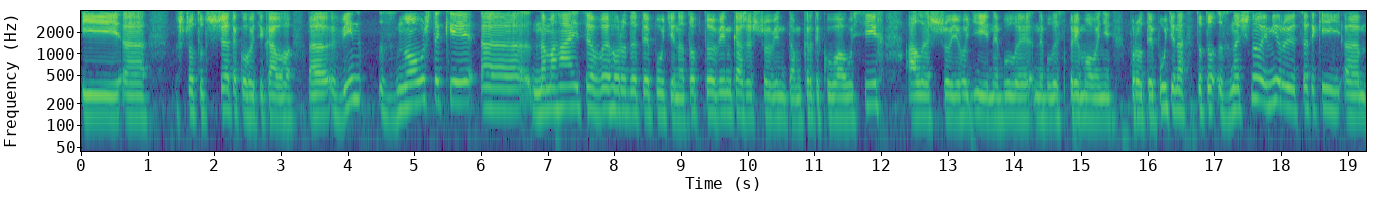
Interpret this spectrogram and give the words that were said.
І е, що тут ще такого цікавого? Е, він знову ж таки е, намагається вигородити Путіна. Тобто він каже, що він там критикував усіх, але що його дії не були не були спрямовані проти Путіна. Тобто, значною мірою це такий. Е, е,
